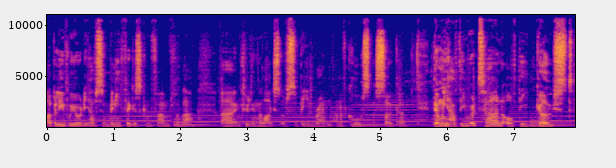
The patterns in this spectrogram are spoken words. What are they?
I believe we already have some minifigures confirmed for that, uh, including the likes of Sabine Wren and, of course, Ahsoka. Then we have the return of the Ghost.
